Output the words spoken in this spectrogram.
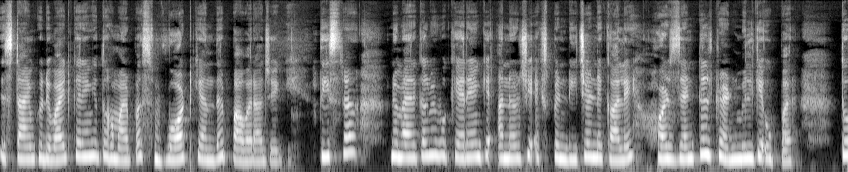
इस टाइम को डिवाइड करेंगे तो हमारे पास वॉट के अंदर पावर आ जाएगी. तीसरा न्यूमेरिकल में वो कह रहे हैं कि एनर्जी एक्सपेंडिचर निकालें हॉर्जेंटल ट्रेडमिल के ऊपर. तो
